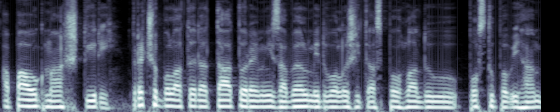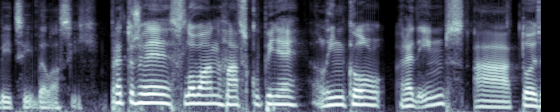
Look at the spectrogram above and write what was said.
6 a PAOK má 4. Prečo bola teda táto remíza veľmi dôležitá z pohľadu postupových ambícií Belasích? Pretože Slovan má v skupine Lincoln Red Imps a to je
